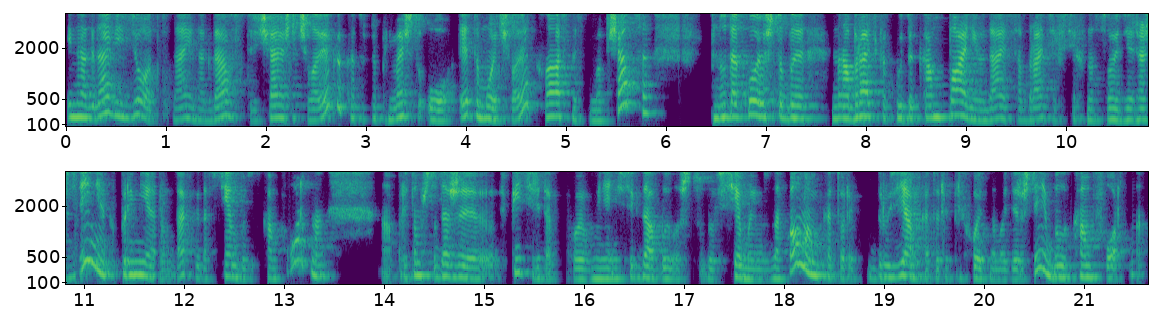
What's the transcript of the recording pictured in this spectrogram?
иногда везет, да, иногда встречаешь человека, который понимает, что, о, это мой человек, классно с ним общаться, но такое, чтобы набрать какую-то компанию, да, и собрать их всех на свой день рождения, к примеру, да, когда всем будет комфортно, а, при том, что даже в Питере такое у меня не всегда было, чтобы всем моим знакомым, которые, друзьям, которые приходят на мой день рождения, было комфортно.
